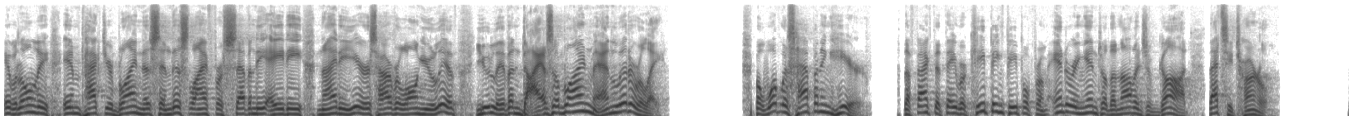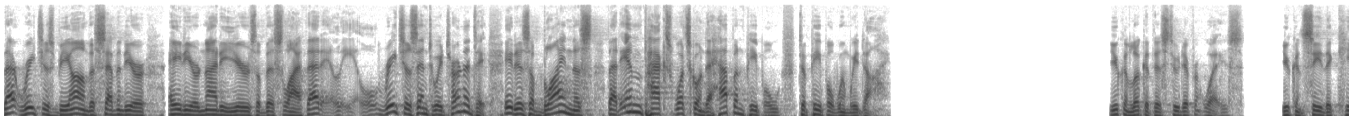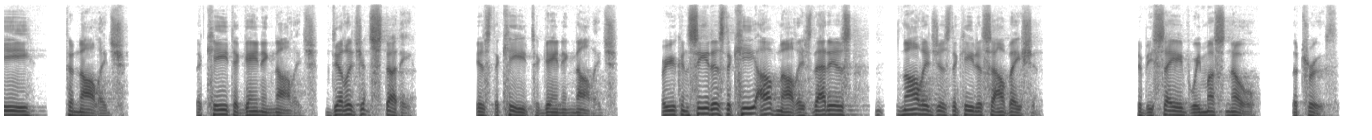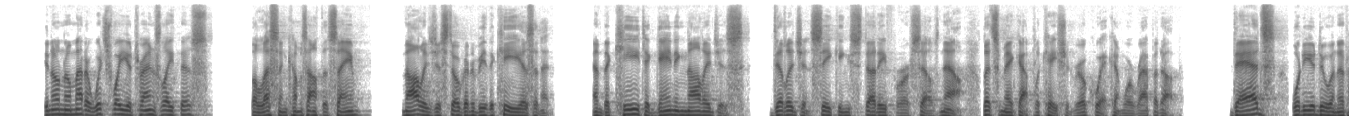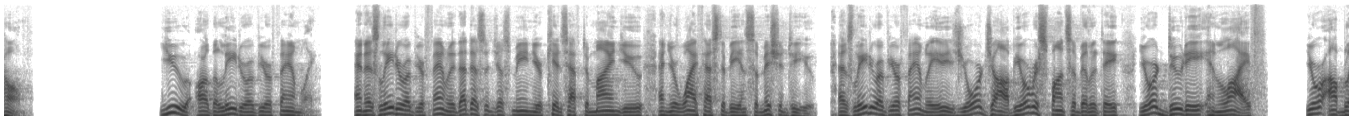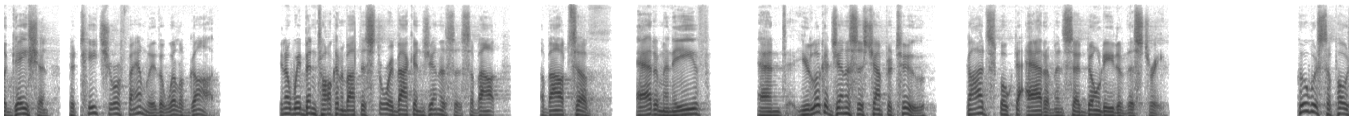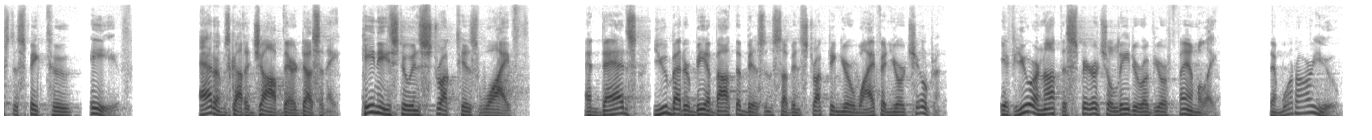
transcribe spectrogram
It would only impact your blindness in this life for 70, 80, 90 years, however long you live. You live and die as a blind man, literally. But what was happening here, the fact that they were keeping people from entering into the knowledge of God, that's eternal. That reaches beyond the 70 or 80 or 90 years of this life. That reaches into eternity. It is a blindness that impacts what's going to happen people, to people when we die. You can look at this two different ways. You can see the key to knowledge, the key to gaining knowledge. Diligent study is the key to gaining knowledge. Or you can see it as the key of knowledge. That is, knowledge is the key to salvation. To be saved, we must know the truth. You know, no matter which way you translate this, the lesson comes out the same. Knowledge is still going to be the key, isn't it? And the key to gaining knowledge is diligent seeking study for ourselves. Now, let's make application real quick and we'll wrap it up. Dads, what are you doing at home? You are the leader of your family. And as leader of your family, that doesn't just mean your kids have to mind you and your wife has to be in submission to you. As leader of your family, it is your job, your responsibility, your duty in life, your obligation to teach your family the will of God. You know, we've been talking about this story back in Genesis about, about uh, Adam and Eve. And you look at Genesis chapter 2, God spoke to Adam and said, Don't eat of this tree. Who was supposed to speak to Eve? Adam's got a job there, doesn't he? He needs to instruct his wife. And dads, you better be about the business of instructing your wife and your children. If you are not the spiritual leader of your family, then what are you?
